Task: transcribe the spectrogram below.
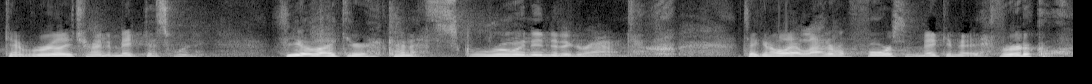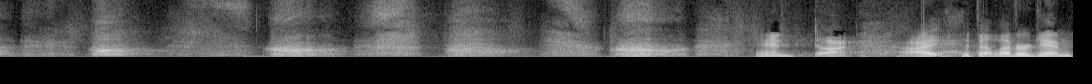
Again, really trying to make this one feel like you're kind of screwing into the ground. Taking all that lateral force and making it vertical. and done. All right, hit that lever again,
